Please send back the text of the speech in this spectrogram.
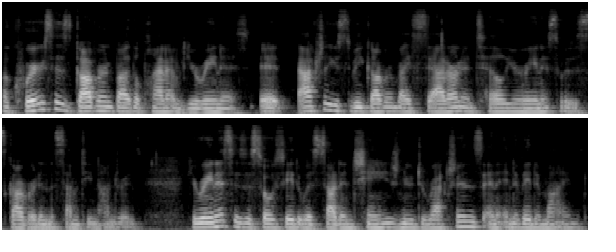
Aquarius is governed by the planet of Uranus. It actually used to be governed by Saturn until Uranus was discovered in the 1700s. Uranus is associated with sudden change, new directions, and innovative minds.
